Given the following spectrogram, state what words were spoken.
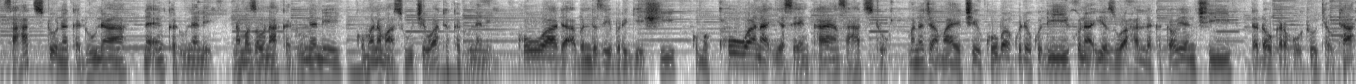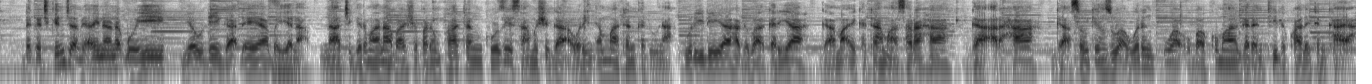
Sahat Store na Kaduna na 'yan Kaduna ne, na mazauna Kaduna ne kuma na masu wucewa ta Kaduna ne. Kowa da abin da zai burge shi kuma kowa na iya sayan kayan Sahat Store. Manaja ma ya ce ko ba ku da kuɗi kuna iya zuwa hallaka ƙauyanci da ɗaukar hoto kyauta. Daga cikin jami'ai na na ɓoye yau dai ga ɗaya ya bayyana. Na ci girma na bashi farin fatan ko zai samu shiga a wurin 'yan matan Kaduna. Wuri dai ya haɗu ba ƙarya ga ma'aikata masu raha ga arha ga sauƙin zuwa wurin uwa uba kuma garanti da kwalitin kaya.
